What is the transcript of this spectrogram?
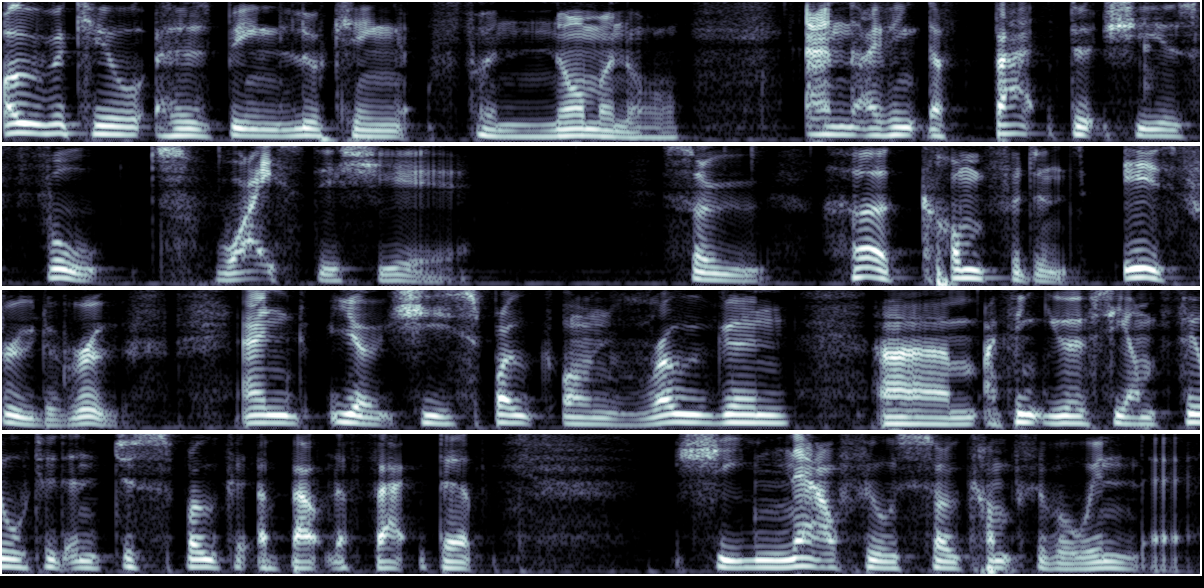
Overkill has been looking phenomenal, and I think the fact that she has fought twice this year, so her confidence is through the roof. And you know, she spoke on Rogan, um, I think UFC Unfiltered, and just spoke about the fact that she now feels so comfortable in there,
